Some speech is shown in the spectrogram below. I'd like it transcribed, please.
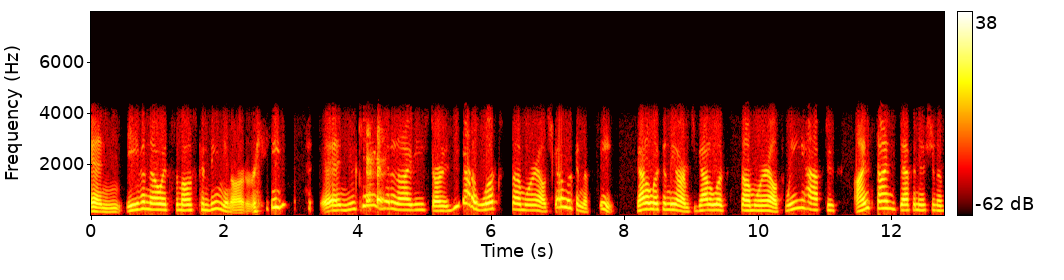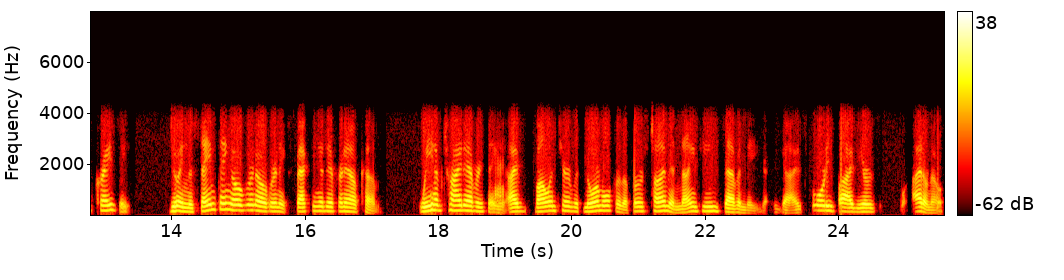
and even though it's the most convenient artery, and you can't get an IV started, you got to look somewhere else. You got to look in the feet. You got to look in the arms. You got to look somewhere else. We have to Einstein's definition of crazy, doing the same thing over and over and expecting a different outcome. We have tried everything. I volunteered with NORML for the first time in 1970, guys. 45 years, I don't know,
